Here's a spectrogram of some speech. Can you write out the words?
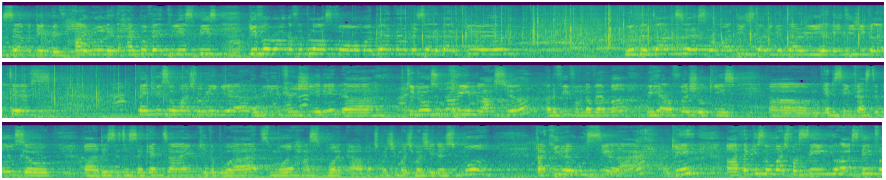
2017 with Hyrul and Hyperventilate. Please give a round of applause for all my band members at the back here. With the dancers from Artis Tari Gentari and ATG Collectives. Thank you so much for being here. I really appreciate it. Uh, to those who came last year, on the 5th of November, we had our first showcase um, in the same festival. So uh, this is the second time kita buat. Semua khas buat uh, macam-macam macam-macam dan semua tak kira usia lah. eh. Okay. Uh, thank you so much for staying, uh, staying for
